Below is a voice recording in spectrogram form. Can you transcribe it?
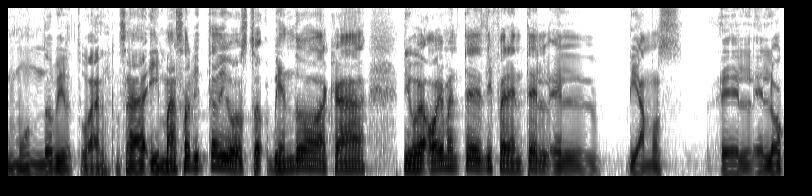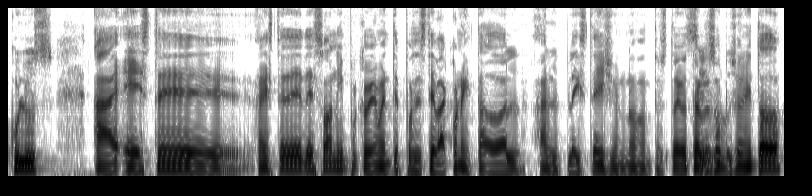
mundo virtual. O sea, y más ahorita, digo, viendo acá, digo, obviamente es diferente el, digamos, el, el, Oculus a este, a este de, Sony, porque obviamente pues este va conectado al, al PlayStation, ¿no? Entonces trae otra resolución y todo,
